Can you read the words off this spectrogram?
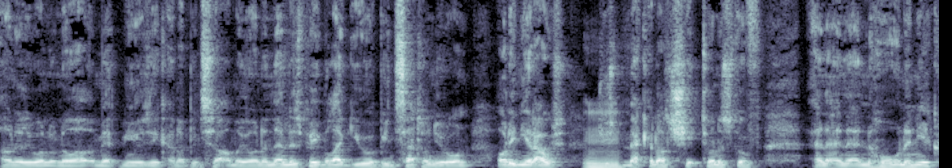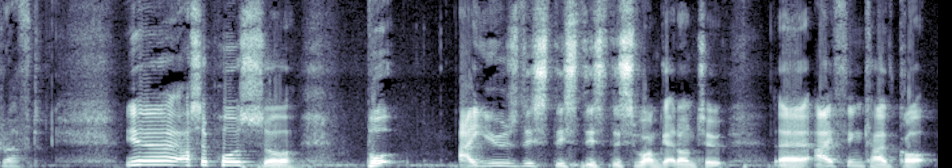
I really want to know how to make music, and I've been sat on my own. And then there's people like you who have been sat on your own or in your house, Mm. just making a shit ton of stuff and, and, and honing your craft. Yeah, I suppose so. But I use this. This. This. This is what I'm getting onto. Uh, I think I've got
